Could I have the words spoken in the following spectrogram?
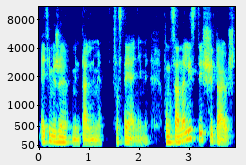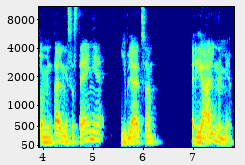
этими же ментальными состояниями. Функционалисты считают, что ментальные состояния являются реальными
